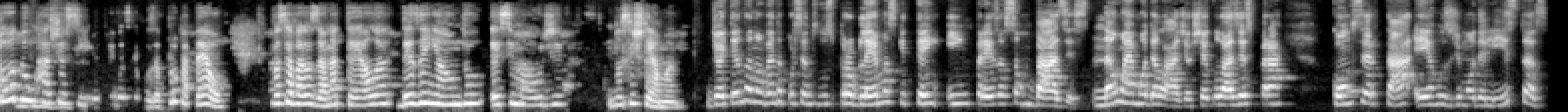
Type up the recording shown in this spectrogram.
todo o raciocínio que você usa para o papel, você vai usar na tela, desenhando esse molde no sistema. De 80% a 90% dos problemas que tem em empresas são bases, não é modelagem. Eu chego lá, às vezes, para consertar erros de modelistas,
